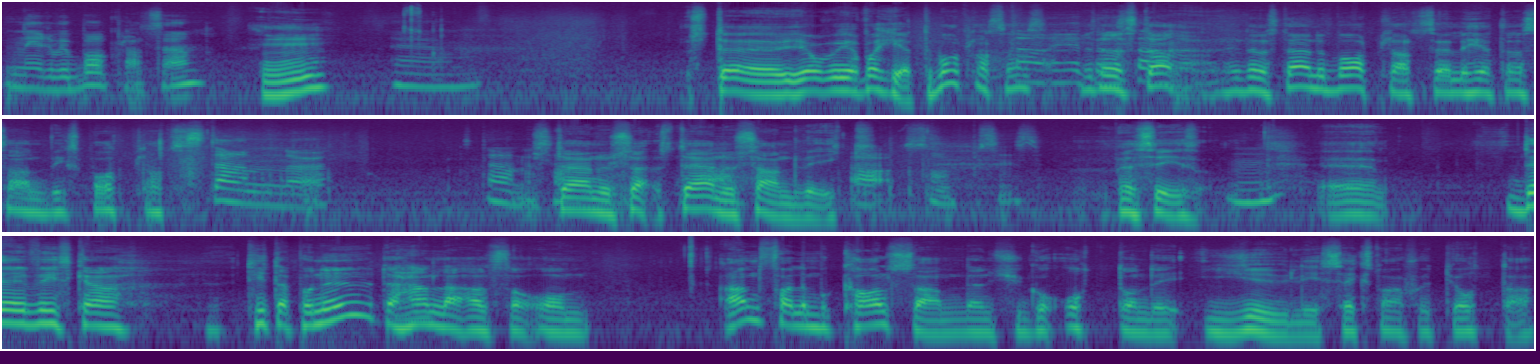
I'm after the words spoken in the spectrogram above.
nere vid badplatsen. Mm. Ehm, vet, vad heter badplatsen? Sta- heter den heter Sternö badplats eller heter den Sandviks badplats? Sternö. Sternö. Sternö, Sa- Sternö Sandvik. Ja, så precis. Precis. Eh, det vi ska titta på nu det handlar alltså om anfallen mot Karlshamn den 28 juli 1678.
